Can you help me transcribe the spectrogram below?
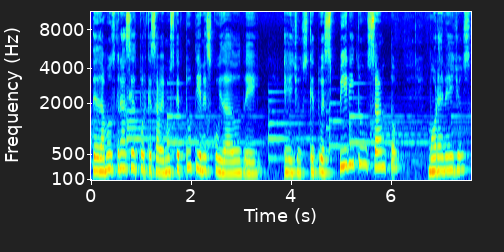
Te damos gracias porque sabemos que tú tienes cuidado de ellos, que tu Espíritu Santo mora en ellos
